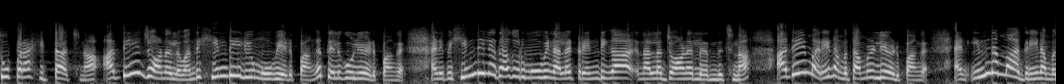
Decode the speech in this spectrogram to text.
சூப்பரா ஹிட் ஆச்சுன்னா அதே ஜானர்ல வந்து ஹிந்திலையும் மூவி எடுப்பாங்க தெலுங்குலையும் எடுப்பாங்க. அண்ட் இப்போ ஹிந்தில ஏதாவது ஒரு மூவி நல்ல ட்ரெண்டிங்கா நல்ல ஜானர்ல இருந்துச்சுன்னா அதே மாதிரி நம்ம தமிழ்லையும் எடுப்பாங்க. அண்ட் இந்த மாதிரி நம்ம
